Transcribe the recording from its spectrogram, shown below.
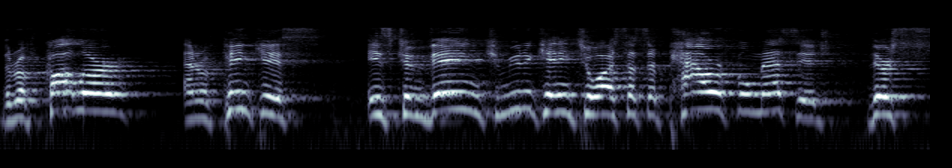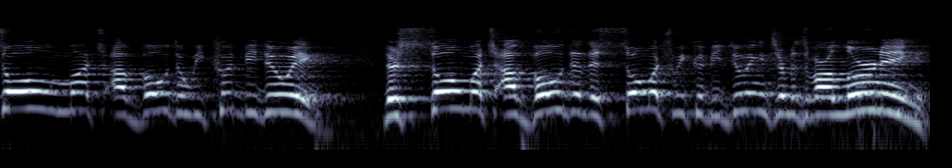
The Rav Kotler and Rav Pincus is conveying, communicating to us such a powerful message. There's so much avoda we could be doing. There's so much avoda, there's so much we could be doing in terms of our learning,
